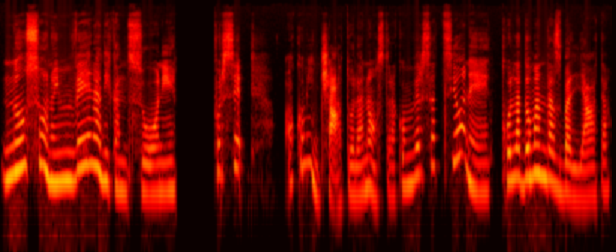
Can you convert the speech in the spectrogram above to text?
Non sono in vena di canzoni. Forse ho cominciato la nostra conversazione con la domanda sbagliata.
